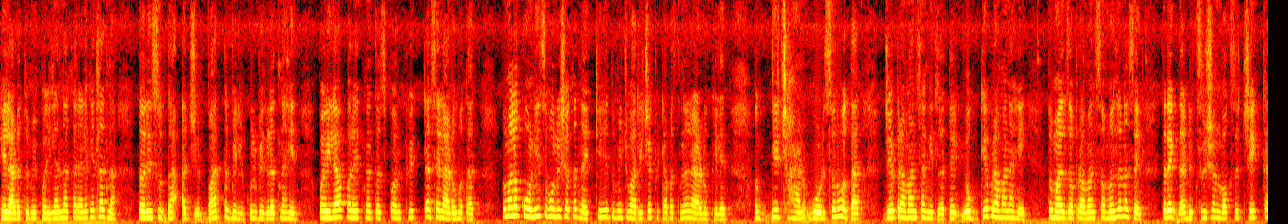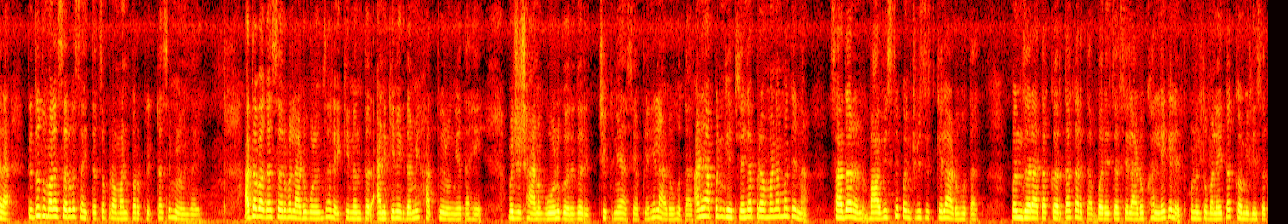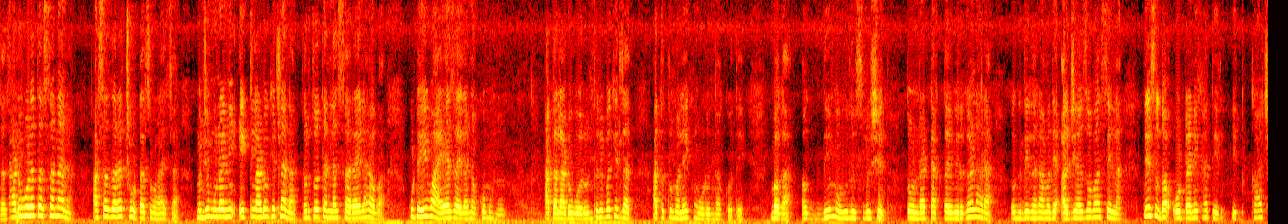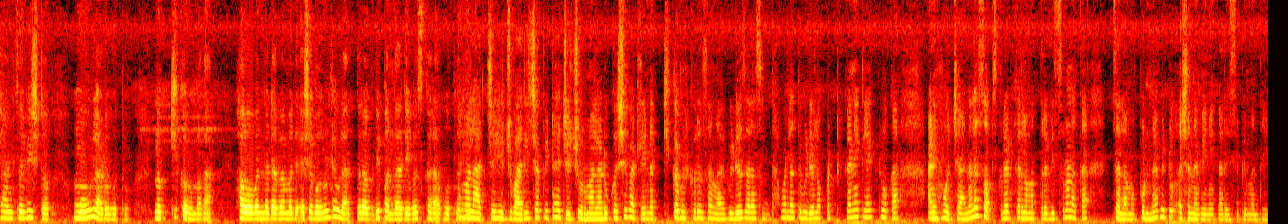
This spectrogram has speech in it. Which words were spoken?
हे लाडू तुम्ही पहिल्यांदा करायला घेतलात ना तरीसुद्धा अजिबात बिलकुल बिघडत नाहीत. पहिल्या प्रयत्नातच परफेक्ट असे लाडू होतात. तुम्हाला कोणीच बोलू शकत नाहीत की हे तुम्ही ज्वारीच्या पिठापासून लाडू केलेत. अगदी छान गोडसर होतात. जे प्रमाण सांगितलं ते योग्य प्रमाण आहे. तुम्हाला जर प्रमाण समजलं नसेल तर एकदा डिस्क्रिप्शन बॉक्स चेक करा. तिथं तुम्हाला सर्व साहित्याचं प्रमाण परफेक्ट असे मिळून जाईल. आता बघा सर्व लाडू वळून झाले की नंतर आणखीन एकदा मी हात फिरून घेत आहे. म्हणजे छान गोल गरगरीत चिकणे असे आपले हे लाडू होतात. आणि आपण घेतलेल्या प्रमाणामध्ये ना साधारण बावीस ते पंचवीस इतके लाडू होतात. पण जर आता करता करता बरेच असे लाडू खाल्ले गेलेत म्हणून तुम्हाला इथं कमी दिसत असतात लाडू वळत असताना ना असा जरा छोटाच वळायचा. म्हणजे मुलांनी एक लाडू घेतला ना तर तो त्यांना सरायला हवा. कुठेही वाया जायला नको म्हणून. आता लाडू वरून तरी बघितलात. आता तुम्हाला एक मोडून दाखवते. बघा अगदी मऊ लुसलुशीत तोंडात टाकता विरघळणारा अगदी घरामध्ये आजी आजोबा असेल ना ते सुद्धा ओटाने खातील. इतका छान चविष्ट मऊ लाडू होतो. नक्की करू बघा. हवाबंद डब्यामध्ये असे भरून ठेवला तर अगदी पंधरा दिवस खराब होत नाही. मला आजचे हे ज्वारीच्या पिठाचे चुरमा लाडू कसे वाटले नक्की कमेंट करून सांगा. व्हिडिओ जरा सुद्धा आवडला तर व्हिडिओला पटकन एक लाईक ठोका आणि हो चॅनलला सबस्क्राईब करायला मात्र विसरू नका. चला मग पुन्हा भेटू अशा नवीन एका रेसिपीमध्ये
